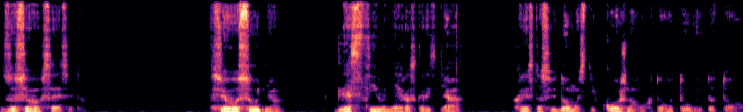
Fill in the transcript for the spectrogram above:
з усього Всесвіту, всього сутнього для зцілення і розкриття Христосвідомості кожного, хто готовий до того.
